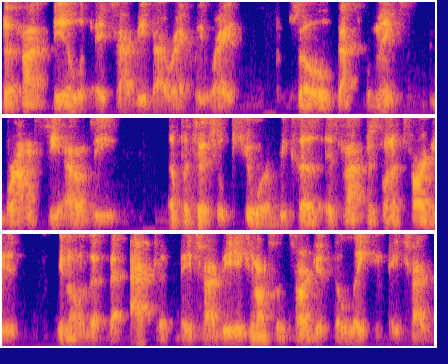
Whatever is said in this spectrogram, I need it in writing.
It does not deal with HIV directly, right? So that's what makes brown sea algae a potential cure because it's not just going to target, you know, the, the active HIV. It can also target the latent HIV,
